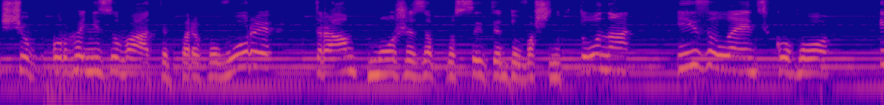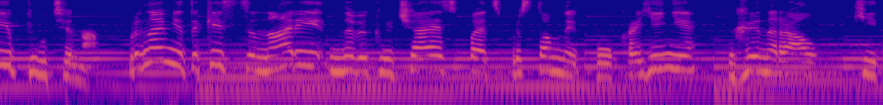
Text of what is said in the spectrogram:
щоб організувати переговори, Трамп може запросити до Вашингтона і Зеленського, і Путіна. Принаймні, такий сценарій не виключає спецпредставник по Україні генерал Кіт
